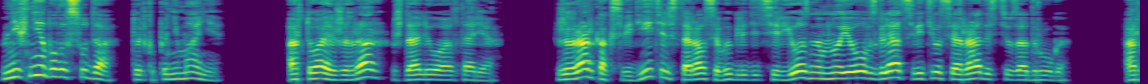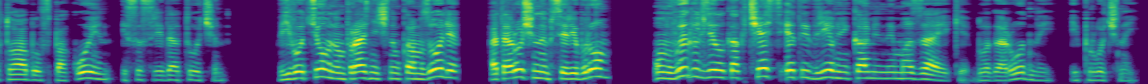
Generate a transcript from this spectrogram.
В них не было суда, только понимание. Артуа и Жерар ждали у алтаря. Жерар, как свидетель, старался выглядеть серьезным, но его взгляд светился радостью за друга. Артуа был спокоен и сосредоточен. В его темном праздничном камзоле, отороченным серебром, он выглядел как часть этой древней каменной мозаики, благородной и прочной.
